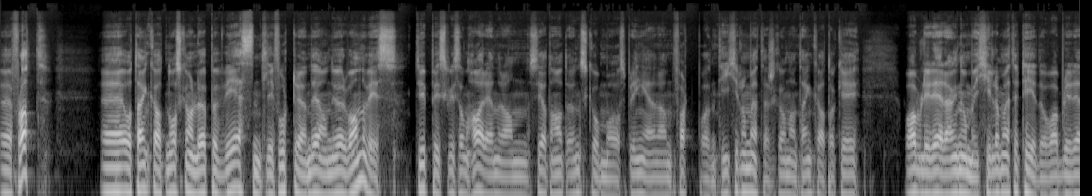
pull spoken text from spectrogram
eh, flatt, eh, og tenker at nå skal han løpe vesentlig fortere enn det han gjør vanligvis. Typisk hvis han har en eller annen, sier at han har et ønske om å springe en eller annen fart på en 10 km, så kan han tenke at ok, hva blir det regnet om i kilometertid, og hva blir det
